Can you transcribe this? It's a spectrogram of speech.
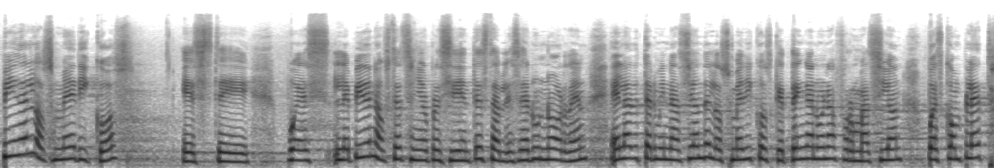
Piden los médicos este, pues le piden a usted, señor presidente, establecer un orden en la determinación de los médicos que tengan una formación pues completa,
